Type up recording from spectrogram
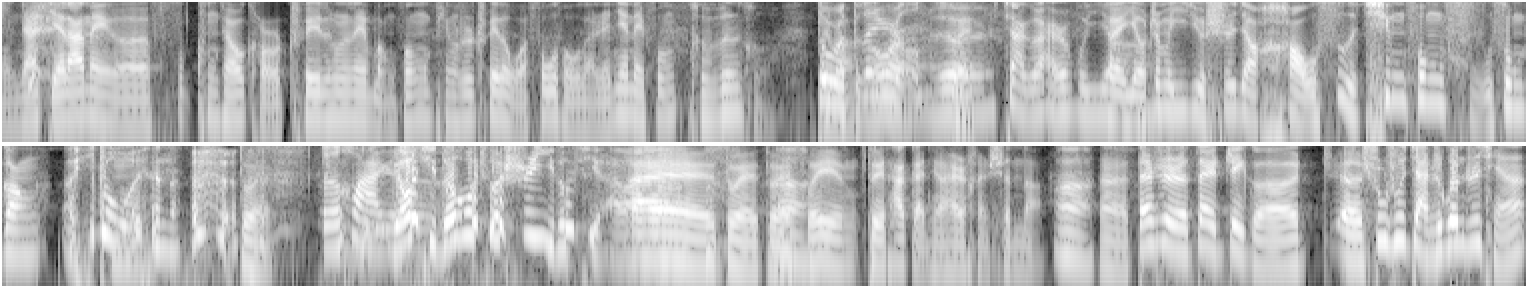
我们家捷达那个空调口吹出那冷风，平时吹的我嗖嗖的，人家那风很温和。都是德味儿，对，价格还是不一样。对，有这么一句诗叫“好似清风抚松冈哎呦，我天哪！”。对，文化人 聊起德国车，诗意都起来了。，哎，对对，嗯所以对他感情还是很深的。嗯嗯，但是在这个呃输出价值观之前，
